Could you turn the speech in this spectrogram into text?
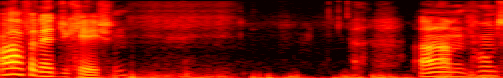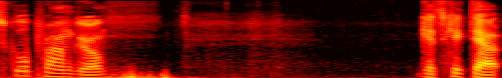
Off in education. Um, homeschool prom girl gets kicked out.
